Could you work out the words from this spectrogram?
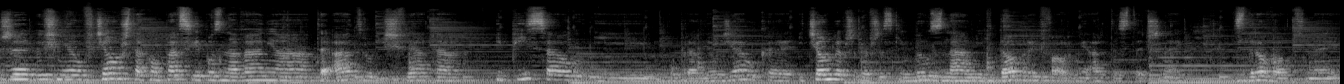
Żebyś miał wciąż taką pasję poznawania teatru i świata i pisał i uprawiał działkę i ciągle przede wszystkim był z nami w dobrej formie artystycznej, zdrowotnej.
